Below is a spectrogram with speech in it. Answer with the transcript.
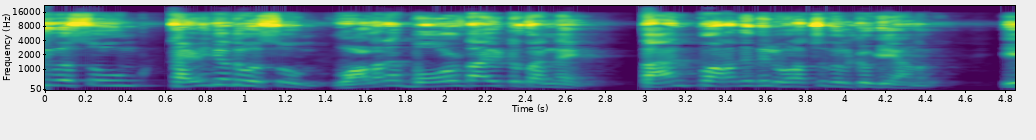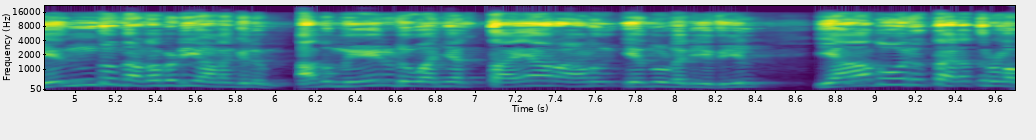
ദിവസവും കഴിഞ്ഞ ദിവസവും വളരെ ബോൾഡായിട്ട് തന്നെ താൻ പറഞ്ഞതിൽ ഉറച്ചു നിൽക്കുകയാണ്. എന്ത് നടപടിയാണെങ്കിലും അത് നേരിടുവാൻ ഞാൻ തയ്യാറാണ് എന്നുള്ള രീതിയിൽ യാതൊരു തരത്തിലുള്ള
